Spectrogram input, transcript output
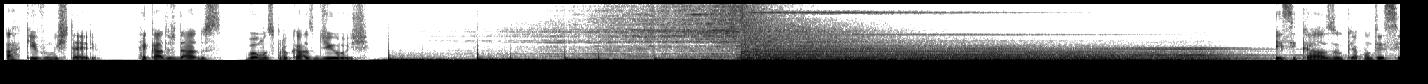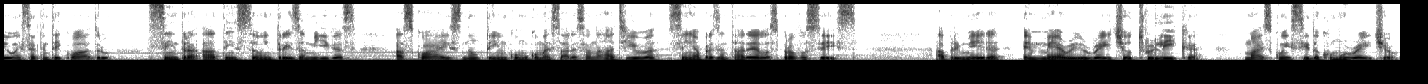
Arquivo Mistério. Recados dados, vamos para o caso de hoje. Esse caso, que aconteceu em 74, centra a atenção em três amigas, as quais não tenho como começar essa narrativa sem apresentar elas para vocês. A primeira é Mary Rachel Trulica, mais conhecida como Rachel,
